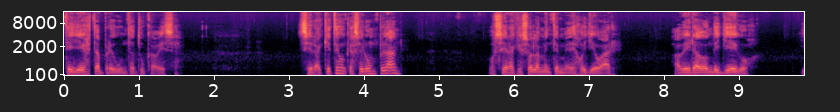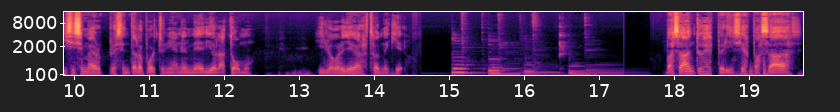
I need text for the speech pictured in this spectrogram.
te llega esta pregunta a tu cabeza. ¿Será que tengo que hacer un plan? ¿O será que solamente me dejo llevar a ver a dónde llego? Y si se me presenta la oportunidad en el medio, la tomo y logro llegar hasta donde quiero. Basado en tus experiencias pasadas,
